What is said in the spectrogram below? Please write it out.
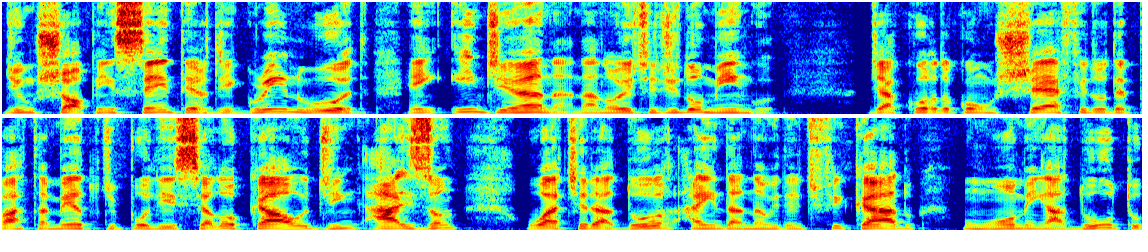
de um shopping center de Greenwood, em Indiana, na noite de domingo. De acordo com o chefe do Departamento de Polícia Local, Jim Eison, o atirador, ainda não identificado, um homem adulto,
